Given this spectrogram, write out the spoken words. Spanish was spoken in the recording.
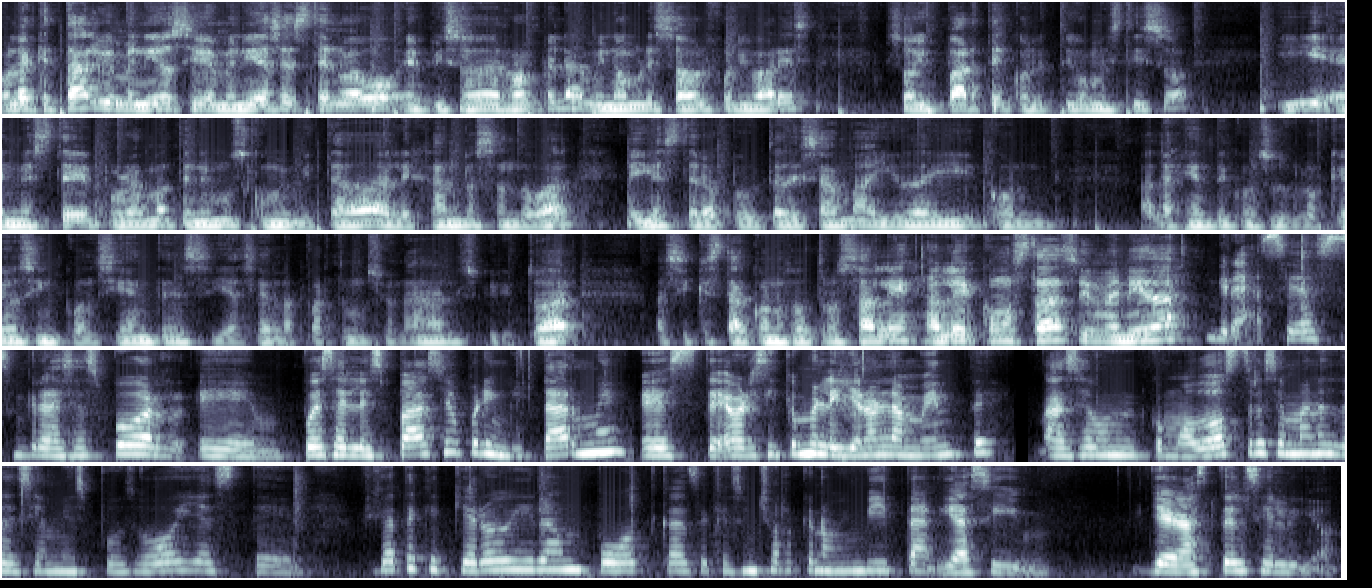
Hola, ¿qué tal? Bienvenidos y bienvenidas a este nuevo episodio de Rómpela. Mi nombre es Adolfo Olivares, soy parte del colectivo Mestizo y en este programa tenemos como invitada a Alejandra Sandoval. Ella es terapeuta de Sama, ayuda ahí con, a la gente con sus bloqueos inconscientes, ya sea en la parte emocional, espiritual. Así que está con nosotros Ale. Ale, ¿cómo estás? Bienvenida. Gracias, gracias por eh, pues el espacio, por invitarme. Este, ahora sí que me leyeron la mente. Hace un, como dos, tres semanas le decía a mi esposo, oye, este, fíjate que quiero ir a un podcast de que es un chorro que no me invitan. Y así llegaste al cielo y yo,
